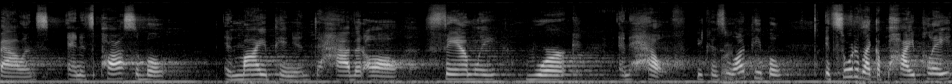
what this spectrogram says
balance, and it's possible, in my opinion, to have it all family, work, and health. Because right. a lot of people, it's sort of like a pie plate,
